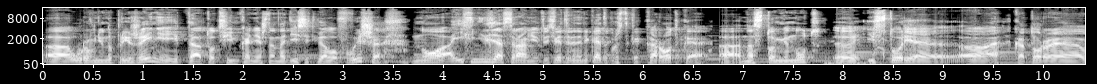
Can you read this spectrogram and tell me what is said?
э, уровню напряжения, и да, тот фильм, конечно, на 10 голов выше, но их нельзя сравнивать. То есть «Ветреная река» — это просто такая короткая, э, на 100 минут э, история, э, которая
